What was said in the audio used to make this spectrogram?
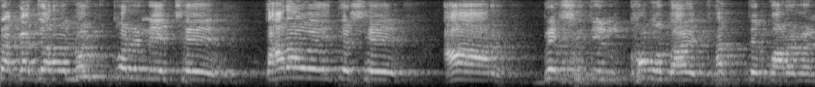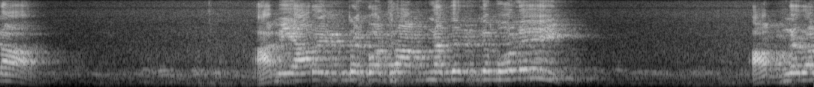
টাকা যারা লুট করে নিয়েছে, তারাও এই দেশে আর বেশি দিন ক্ষমতায় থাকতে পারবে না। আমি আর একটা কথা আপনাদেরকে বলি, আপনারা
